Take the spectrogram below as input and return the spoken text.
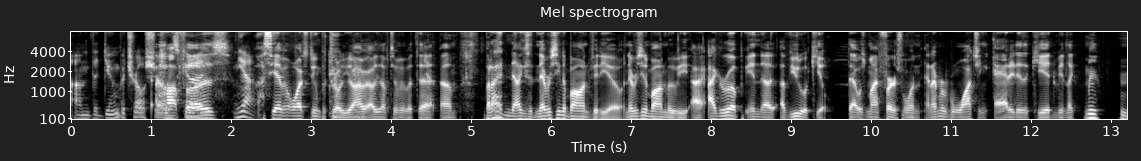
Um, the Doom Patrol show Hot was good. Yeah. I see. I haven't watched Doom Patrol. You, I, I'll have to tell me about that. Um, but I had, like I said, never seen a Bond video, never seen a Bond movie. I, I grew up in a, a View to a Kill. That was my first one, and I remember watching at it as a kid and being like, Meh, hmm.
